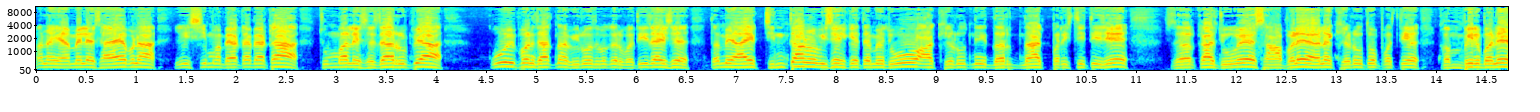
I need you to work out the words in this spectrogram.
અને એમએલએ સાહેબના એસીમાં બેઠા બેઠા ચુમ્માલીસ હજાર રૂપિયા કોઈ પણ જાતના વિરોધ વગર વધી જાય છે. તમે આ એક ચિંતાનો વિષય કે તમે જુઓ, આ ખેડૂતની દર્દનાક પરિસ્થિતિ છે. સરકાર જુએ, સાંભળે અને ખેડૂતો પ્રત્યે ગંભીર બને,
